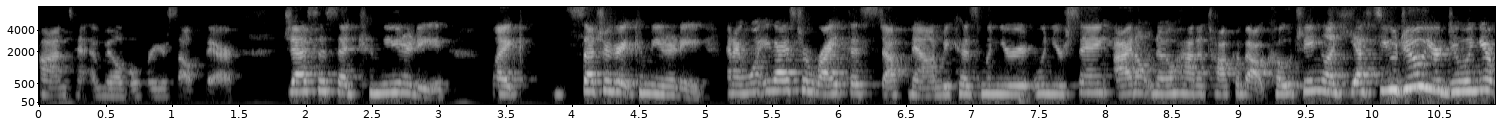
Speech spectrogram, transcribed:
content available for yourself there. Jessa said community like such a great community. And i want you guys to write this stuff down because when you're when you're saying i don't know how to talk about coaching like yes you do. You're doing it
